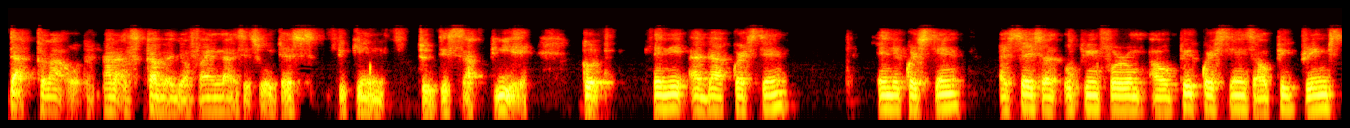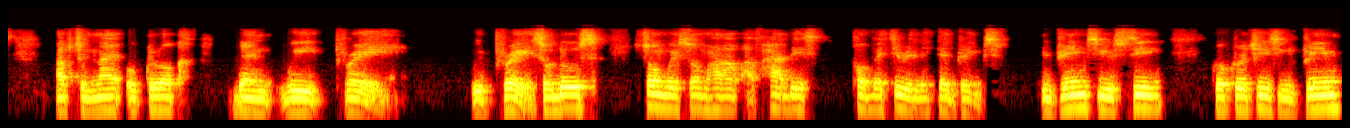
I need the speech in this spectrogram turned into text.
that cloud that has covered your finances will just begin to disappear. Good. Any other question? Any question? I say it's an open forum. I'll pick questions, I'll pick dreams up to nine o'clock. Then we pray we pray. So those some way somehow have had these poverty related dreams. The dreams you see cockroaches, you dream,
